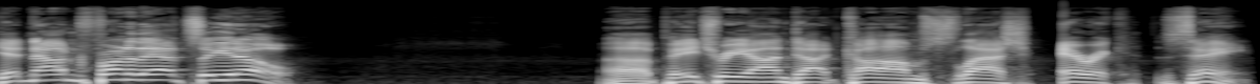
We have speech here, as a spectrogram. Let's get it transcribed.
Getting out in front of that so you know. Uh, Patreon.com slash Eric Zane.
